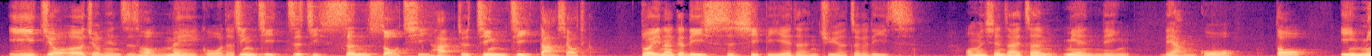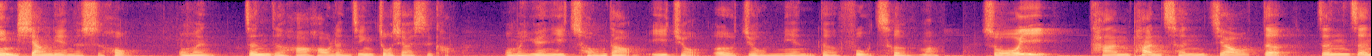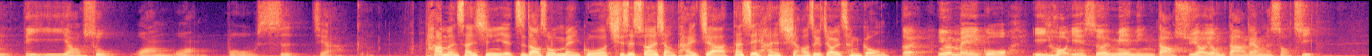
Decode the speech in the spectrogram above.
一九二九年之后，美国的经济自己深受其害，就是经济大萧条。所以那个历史系毕业的人举了这个例子，我们现在正面临两国都一命相连的时候，我们真的好好冷静坐下来思考。我们愿意重到一九二九年的复测吗？所以谈判成交的真正第一要素，往往不是价格。他们三星也知道说，美国其实虽然想抬价，但是也很想要这个交易成功。对，因为美国以后也是会面临到需要用大量的手机。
